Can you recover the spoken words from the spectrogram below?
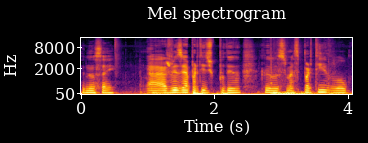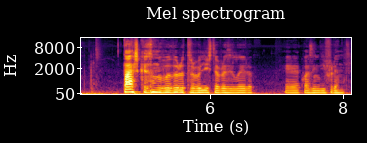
Não sei. Há- Às vezes há partidos que, podiam, que se chama-se partido ou tasca renovadora trabalhista brasileira. É quase indiferente.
